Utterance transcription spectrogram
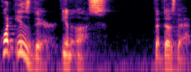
What is there in us that does that?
